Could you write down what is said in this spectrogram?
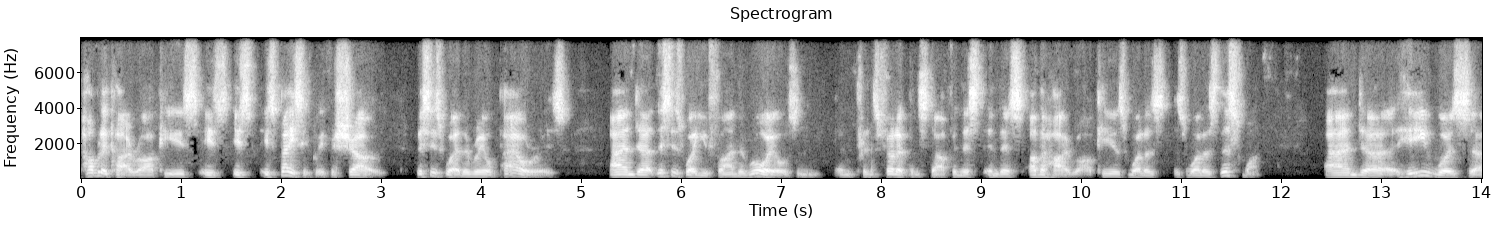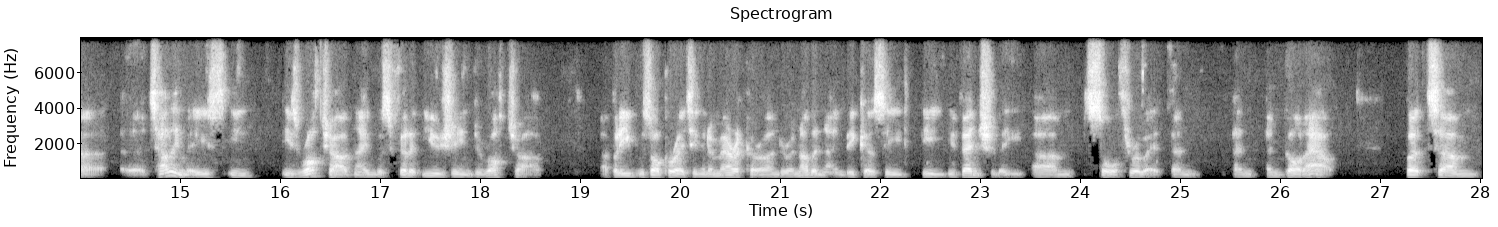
public hierarchy is, is is is basically for show, this is where the real power is. And uh, this is where you find the royals and, and Prince Philip and stuff in this in this other hierarchy as well as as well as this one. And uh, he was uh, uh telling me he, his Rothschild name was Philip Eugene de Rothschild, uh, but he was operating in America under another name because he he eventually um, saw through it and and and got out. But um,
